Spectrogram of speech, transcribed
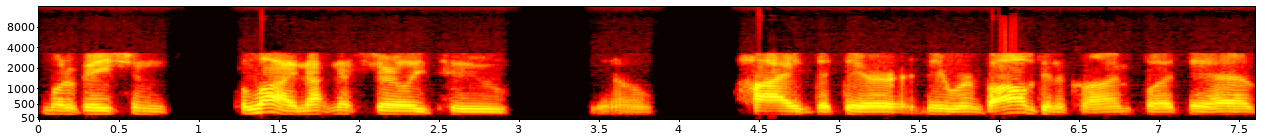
motivations to lie, not necessarily to, you know, hide that they're, they were involved in a crime, but they have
